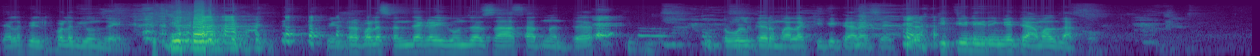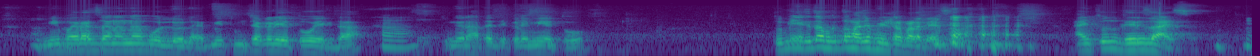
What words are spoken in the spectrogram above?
त्याला फिल्टर पाडत घेऊन जाईल. फिल्टर पाडत संध्याकाळी घेऊन जा सहा सात नंतर. ट्रोल कर मला किती करायचं आहे तुला किती डेअरिंग आहे ते आम्हाला दाखव. मी बऱ्याच जणांना बोललेलो आहे. मी तुमच्याकडे येतो एकदा. हा. तुम्ही राहता तिकडे मी येतो. तुम्ही एकदा फक्त माझ्या फिल्टर पाडत आणि तुम्ही घरी जायचं.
